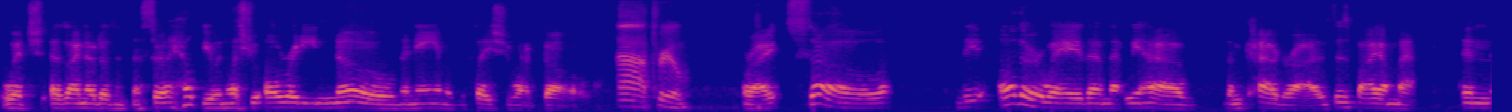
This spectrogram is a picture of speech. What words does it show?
Which, as I know, doesn't necessarily help you unless you already know the name of the place you want to go. Ah, true. Right. So the other way then that we have them categorized is by a map. And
